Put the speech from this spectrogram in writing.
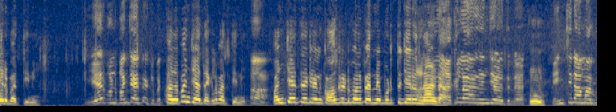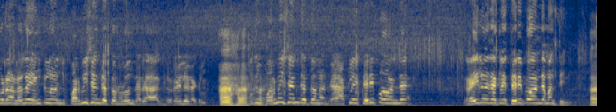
ಏರ್ ಬತ್ತೀನಿ. ಏರ್ಪಂಡ್ ಪಂಚಾಯತ್ ಅದು ಪಂಚಾಯತ್ ಹಾಕಲಿ ಬರ್ತೀನಿ. ಪಂಚಾಯತ್ ಹಾಕಲಿ ಕಾಂಕ್ರೀಟ್ ಮಲ್ಪೇರ್ನೆ ಬಿಡ್ತು ಜೇರಿಂದಾಂಡ ಅಕಲ ಎಂಚಿನ ಹೇಳ್ತಾರೆ ಎಂಚಿನ ಮಾಲ್ಪುಡ ಅಂಡಲ್ಲ ಎಂಕಲ ಒಂಜಿ ಪರ್ಮಿಷನ್ ತೆತ್ತೊಂಡು ಅಂದಾರೆ ರೈಲ್ವೆ ದಕ್ಕಲ ಹಾ ಹಾ. ಮೊದಲು ಪರ್ಮಿಷನ್ ತೆತ್ತೊಂಡೆ ಅಕ್ಲೆ ತೆರಿಪ ಒಂದೆ ರೈಲ್ವೆ ದಕ್ಲೆ ತೆರಿಪ ಒಂದೆ ಮಂತೀನಿ ಹಾ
